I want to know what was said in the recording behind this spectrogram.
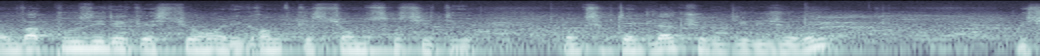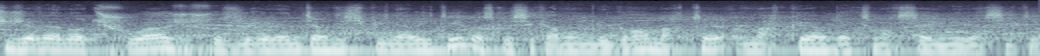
on va poser les questions et les grandes questions de société. Donc c'est peut-être là que je me dirigerai. Mais si j'avais un autre choix, je choisirais l'interdisciplinarité parce que c'est quand même le grand marqueur, d'Aix-Marseille Université.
